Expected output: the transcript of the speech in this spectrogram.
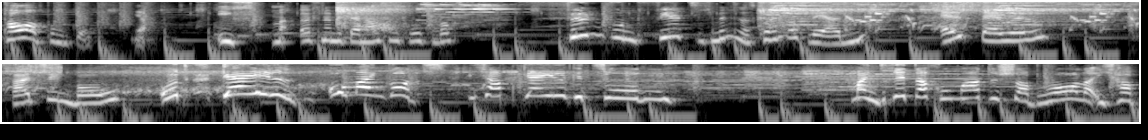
Powerpunkte. Ja. Ich öffne mit der Nase die große Box. 45 Münzen, das könnte was werden. 11 Daryl, 13 Bow und Gale! Mein Gott! Ich habe Gale gezogen! Mein dritter chromatischer Brawler. Ich habe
